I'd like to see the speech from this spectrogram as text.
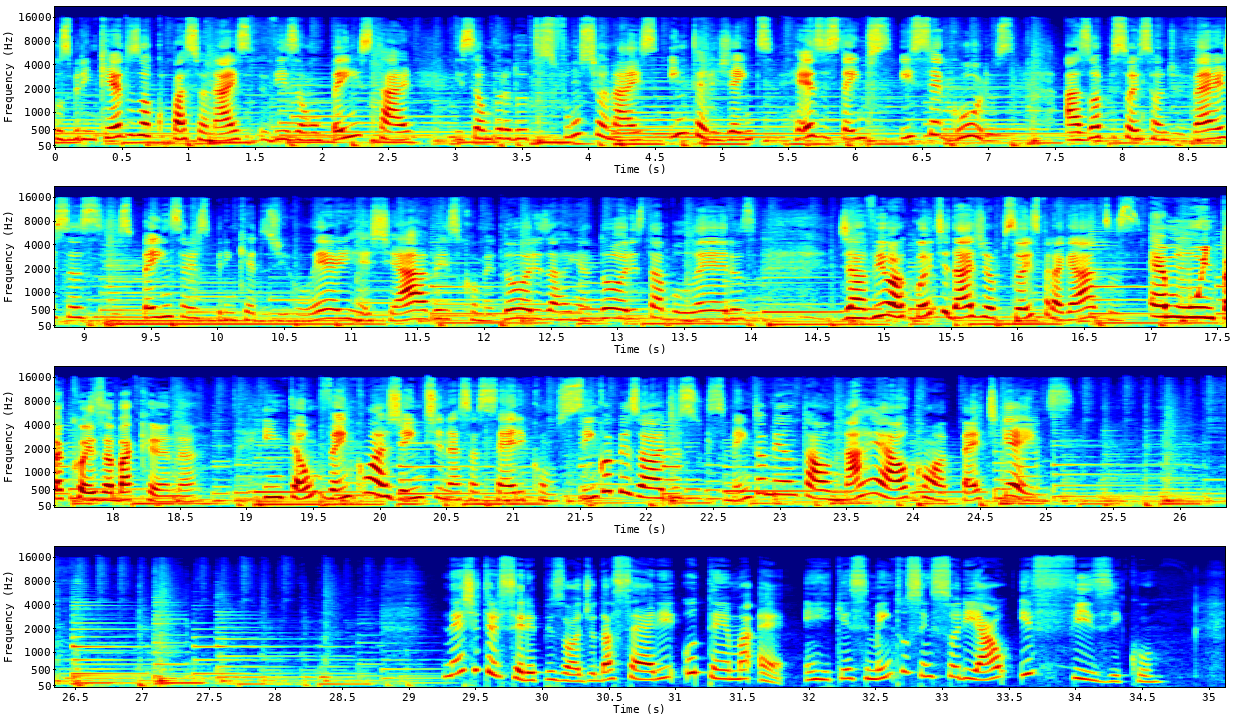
Os brinquedos ocupacionais visam o bem-estar e são produtos funcionais, inteligentes, resistentes e seguros. As opções são diversas: dispensers, brinquedos de roer e recheáveis, comedores, arranhadores, tabuleiros. Já viu a quantidade de opções para gatos? É muita coisa bacana. Então vem com a gente nessa série com cinco episódios de Cimento Ambiental na Real com a Pet Games. Neste terceiro episódio da série, o tema é enriquecimento sensorial e físico.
